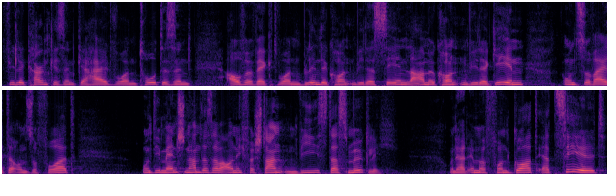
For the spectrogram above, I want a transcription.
Viele Kranke sind geheilt worden, Tote sind auferweckt worden, Blinde konnten wieder sehen, Lahme konnten wieder gehen und so weiter und so fort. Und die Menschen haben das aber auch nicht verstanden. Wie ist das möglich? Und er hat immer von Gott erzählt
